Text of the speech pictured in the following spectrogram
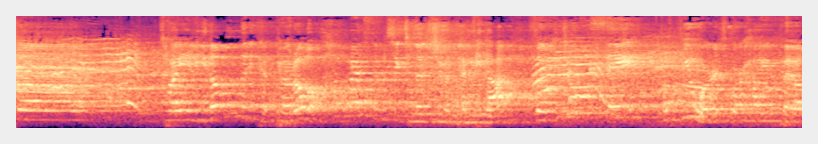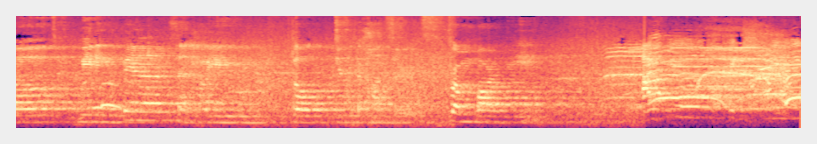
So, 저희 리더분들이 대표로 한 말씀씩 전해주시면 됩니다. So say a few words for how you felt meeting the fans and how you felt during the concerts from Barbie? I feel extremely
